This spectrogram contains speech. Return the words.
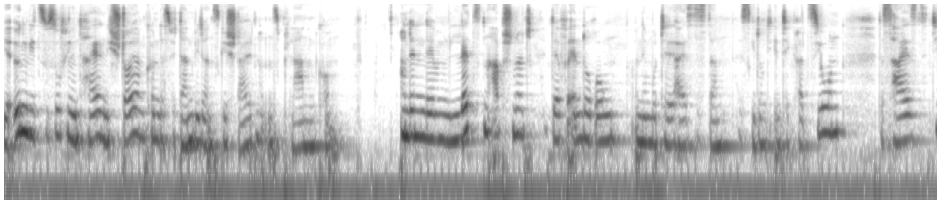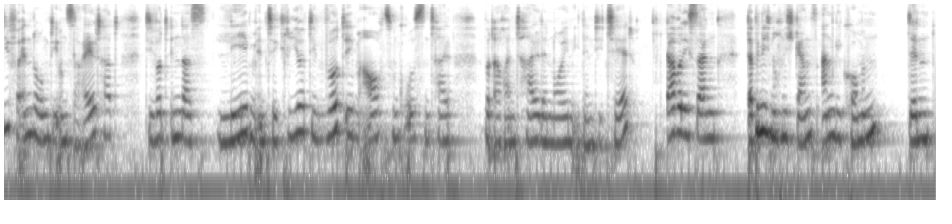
wir irgendwie zu so vielen Teilen nicht steuern können, dass wir dann wieder ins Gestalten und ins Planen kommen. Und in dem letzten Abschnitt der Veränderung in dem Modell heißt es dann, es geht um die Integration. Das heißt, die Veränderung, die uns ereilt hat, die wird in das Leben integriert, die wird eben auch zum großen Teil, wird auch ein Teil der neuen Identität. Da würde ich sagen, da bin ich noch nicht ganz angekommen, denn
